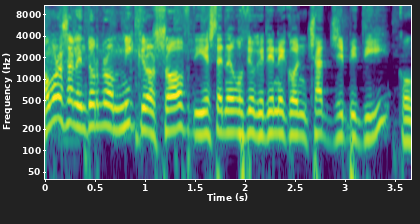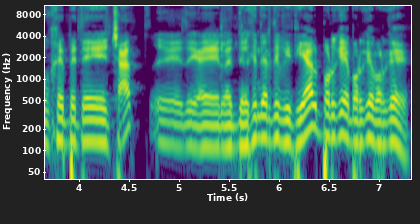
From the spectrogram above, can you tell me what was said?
Vámonos al entorno Microsoft y este negocio que tiene con ChatGPT, con GPT Chat, eh, de eh, la inteligencia artificial. ¿Por qué? ¿Por qué? ¿Por qué?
